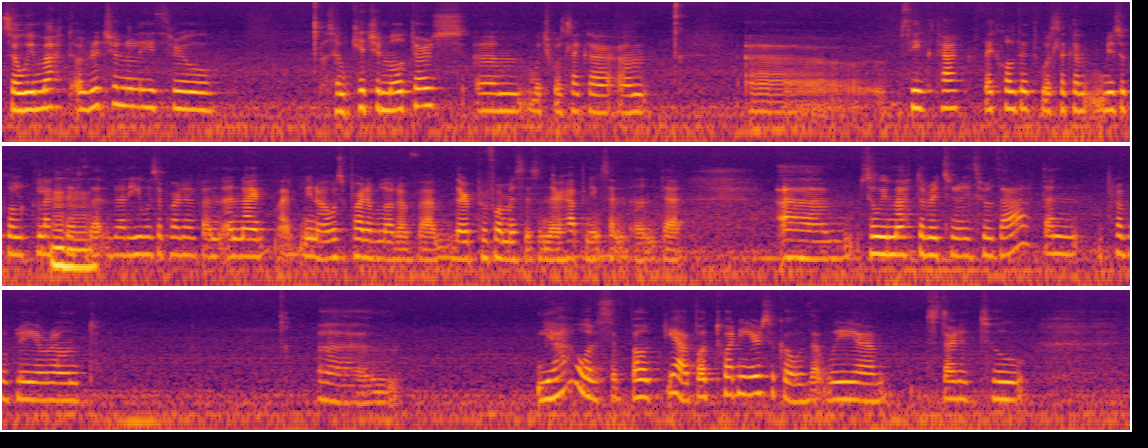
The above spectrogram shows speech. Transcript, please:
so we met originally through some Kitchen Motors, um, which was like a um, uh, think tank. They called it was like a musical collective Mhm. that, that he was a part of, and, and I, I, you know, I was a part of a lot of um, their performances and their happenings, and and uh, um, so we met originally through that, and probably around. Yeah, well, it's about yeah about twenty years ago that we um, started to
